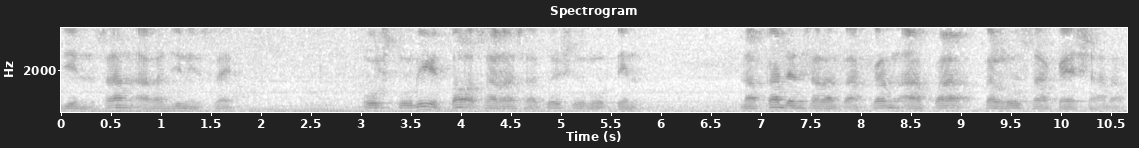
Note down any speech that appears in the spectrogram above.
jinsan ala jenisnya usturi to salah satu syurutin. Maka dan syaratakan apa telu sake syarat.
